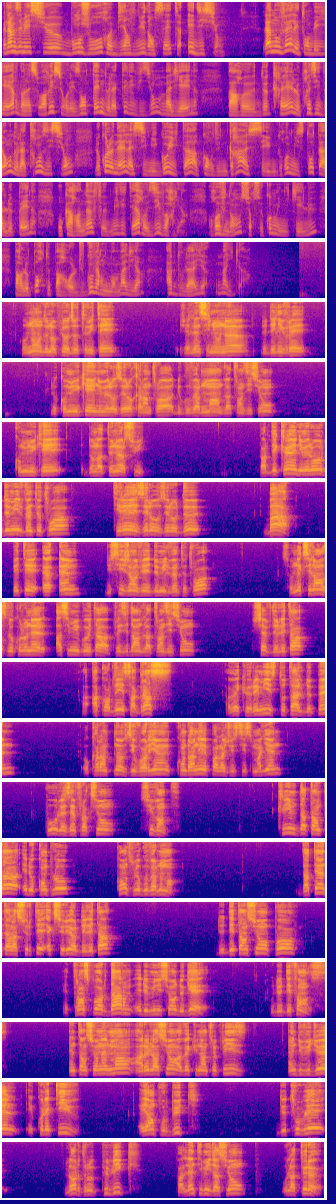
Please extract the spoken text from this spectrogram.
Mesdames et messieurs, bonjour, bienvenue dans cette édition. La nouvelle est tombée hier dans la soirée sur les antennes de la télévision malienne. Par euh, décret, le président de la transition, le colonel Assimi Goïta, accorde une grâce et une remise totale de peine aux 49 militaires ivoiriens. Revenons sur ce communiqué lu par le porte-parole du gouvernement malien, Abdoulaye Maïga. Au nom de nos plus hautes autorités, j'ai l'insigne honneur de délivrer le communiqué numéro 043 du gouvernement de la transition, communiqué dont la teneur suit. Par décret numéro 2023-002, bar PTRM du 6 janvier 2023, son Excellence le colonel Assimi Goïta, président de la transition, chef de l'État, a accordé sa grâce avec remise totale de peine aux 49 Ivoiriens condamnés par la justice malienne pour les infractions suivantes. Crimes d'attentat et de complot contre le gouvernement, d'atteinte à la sûreté extérieure de l'État, de détention, port et transport d'armes et de munitions de guerre ou de défense, intentionnellement en relation avec une entreprise individuelle et collective ayant pour but de troubler l'ordre public par l'intimidation ou la terreur.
